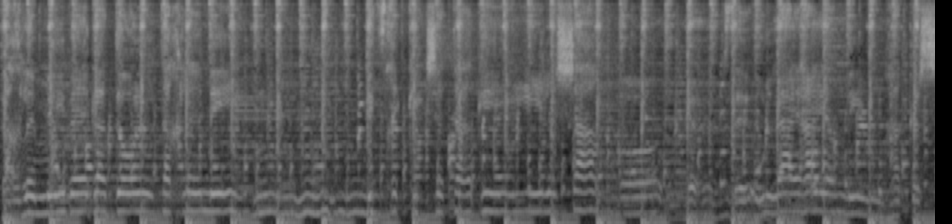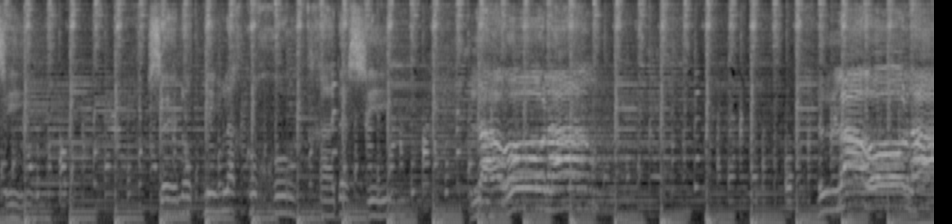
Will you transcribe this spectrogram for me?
תחלמי בגדול, תחלמי, תצחקי כשתגיעי לשם. זה אולי הימים הקשים, שנותנים לך כוחות חדשים לעולם, לעולם.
